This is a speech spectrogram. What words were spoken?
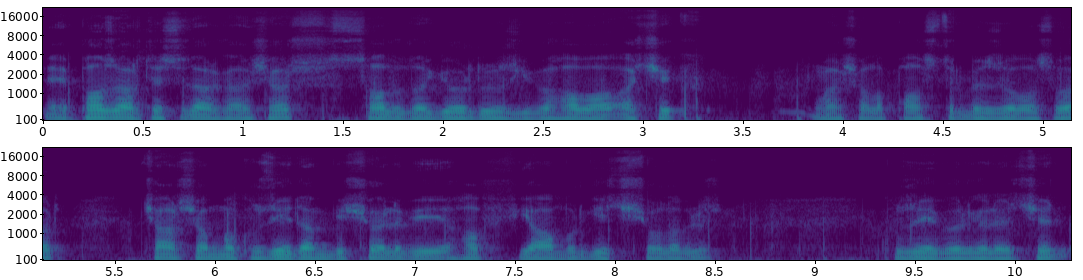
E, pazartesi de arkadaşlar salıda gördüğünüz gibi hava açık. Maşallah pastır bezi havası var. Çarşamba kuzeyden bir şöyle bir hafif yağmur geçişi olabilir. Kuzey bölgeler için.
